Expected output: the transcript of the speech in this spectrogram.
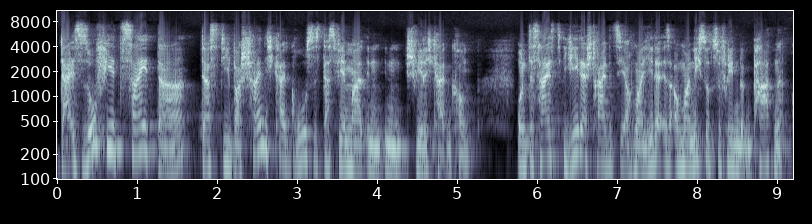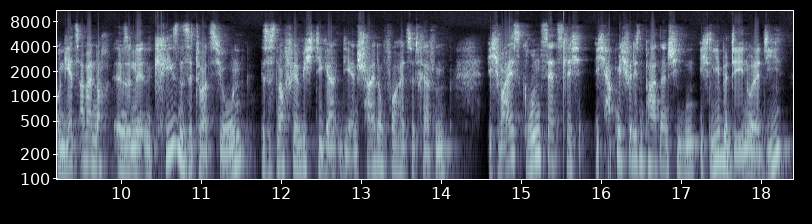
da ist so viel Zeit da, dass die Wahrscheinlichkeit groß ist, dass wir mal in, in Schwierigkeiten kommen. Und das heißt, jeder streitet sich auch mal, jeder ist auch mal nicht so zufrieden mit dem Partner. Und jetzt aber noch in so einer Krisensituation ist es noch viel wichtiger, die Entscheidung vorher zu treffen. Ich weiß grundsätzlich, ich habe mich für diesen Partner entschieden, ich liebe den oder die.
